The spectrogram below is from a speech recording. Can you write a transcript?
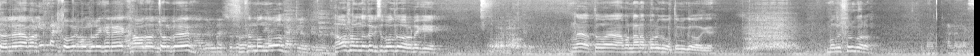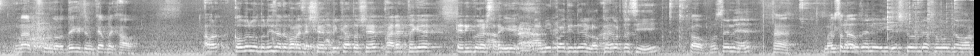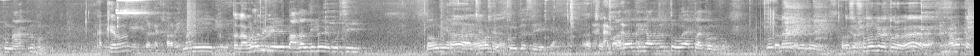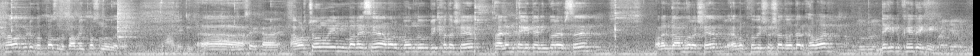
তাহলে আবার কবির বন্ধুর এখানে খাওয়া দাওয়া চলবে। হোসেন বন্ধু খাওয়া সম্বন্ধে তো কিছু বলতে পারো নাকি? না তোমার আমার নানা পরে গো তুমি গো আগে। বন্ধু শুরু করো। না শুরু করো দেখি তুমি কেমনে খাও। আবার কবির বন্ধু নিজে হাতে বানাইছে শেফ বিখ্যাত শেফ থাইল্যান্ড থেকে ট্রেনিং করে আসছে নাকি? আমি কয়দিন ধরে লক্ষ্য করতেছি হোসেনে হ্যাঁ। জানি এই রেস্টুরেন্টের সম্বন্ধে ওর কোনো আগ্রহ নেই। কেন? মানে তাহলে আমার- কোভিডে বাদাল দিল এ করছি। বা উনি ও, আচ্ছা, আচ্ছা। আচ্ছা বাদাল দি রাজ্য তো ও একলা করব। তাহলে সুন্দর করে করো হ্যাঁ? আমার তো খাবার ভিডিও খুব পছন্দ পাবলিক পছন্দ করে। আমার চাউমিন বানাইছে আমার বন্ধু বিখ্যাত শেফ থাইল্যান্ড থেকে ট্রেনিং করে আসছে। অনেক দাম করা শেফ এবং খুবই সুস্বাদু তার খাবার। দেখি একটু খেয়ে দেখি।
